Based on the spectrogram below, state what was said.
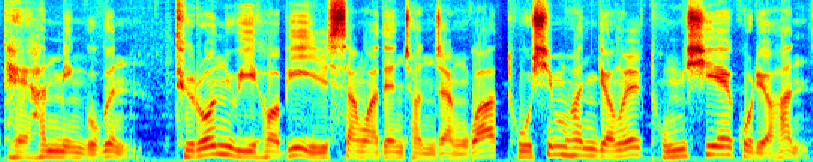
대한민국은 드론 위협이 일상화된 전장과 도심 환경을 동시에 고려한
